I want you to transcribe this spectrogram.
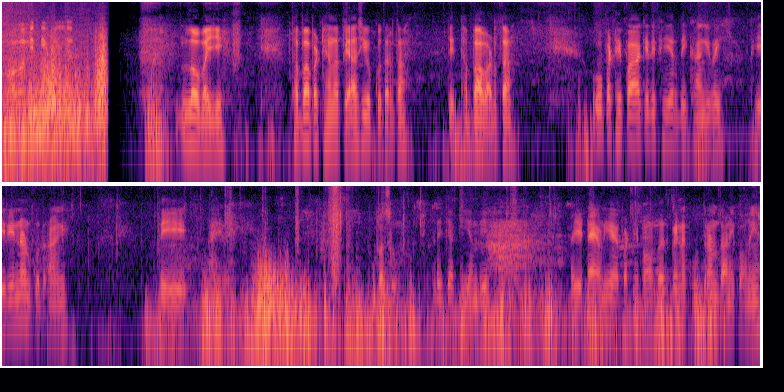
ਬਾਬਾ ਮਿੱਤੀ ਪਈ ਆ ਲੋ ਬਾਈ ਜੀ, ਥੱਬਾ ਪੱਠਿਆਂ ਦਾ ਪਿਆ ਸੀ, ਉਹ ਕੁਤਰਤਾ ਤੇ ਥੱਬਾ ਵੜਤਾ ਉਹ ਪੱਠੇ ਪਾ ਕੇ ਤੇ ਫੇਰ ਦੇਖਾਂਗੇ ਬਾਈ, ਫੇਰ ਇਹਨਾਂ ਨੂੰ ਕੁਤਰਾਂਗੇ। ਤੇ ਪਸ਼ੂ ਖੜੇ ਝਾਕੀ ਜਾਂਦੇ ਆ। ਹਜੇ ਟਾਈਮ ਨਹੀਂ ਹੋਇਆ ਪੱਠੇ ਪਾਉਣ ਦਾ, ਪਹਿਲਾਂ ਕੂਤਰਾਂ ਨੂੰ ਦਾਣੇ ਪਾਉਣੇ ਆ।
